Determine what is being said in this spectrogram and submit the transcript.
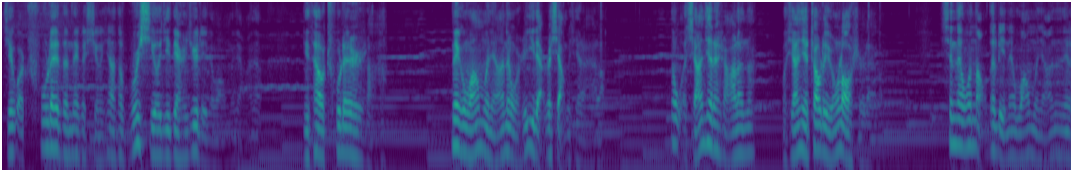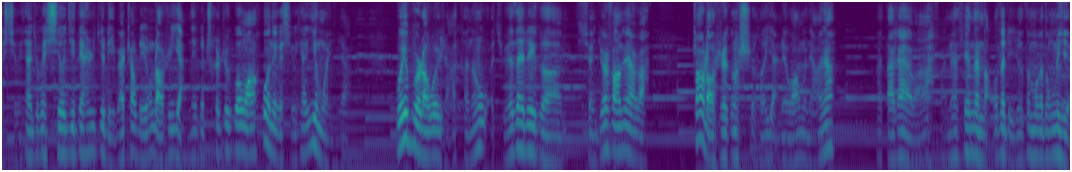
结果出来的那个形象，她不是《西游记》电视剧里的王母娘娘，你猜我出来是啥？那个王母娘娘，我是一点都想不起来了。那我想起来啥了呢？我想起赵丽蓉老师来了。现在我脑子里那王母娘娘那个形象，就跟《西游记》电视剧里边赵丽蓉老师演那个车之国王后那个形象一模一样。我也不知道为啥，可能我觉得这个选角方面吧，赵老师更适合演这王母娘娘，大概吧，反正现在脑子里就这么个东西。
